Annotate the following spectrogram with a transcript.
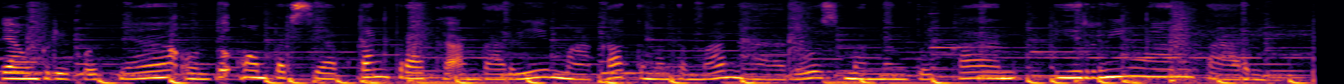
Yang berikutnya untuk mempersiapkan peragaan tari maka teman-teman harus menentukan iringan tari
